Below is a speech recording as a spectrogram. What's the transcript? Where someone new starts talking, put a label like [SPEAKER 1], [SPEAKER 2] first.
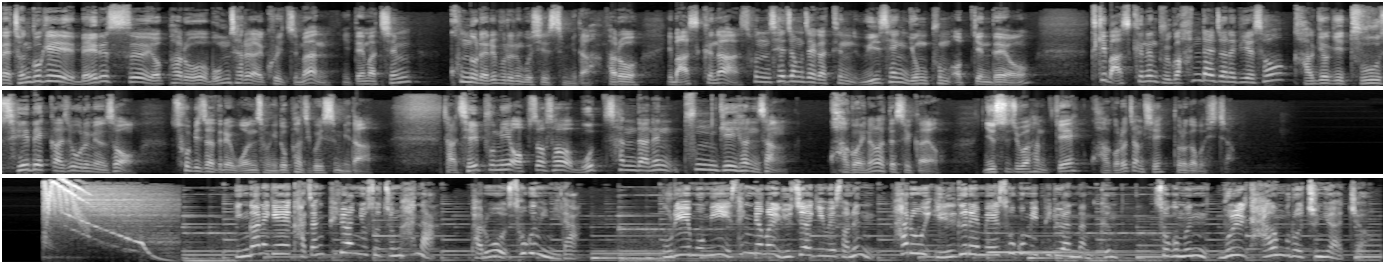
[SPEAKER 1] 네, 전국이 메르스 여파로 몸살을 앓고 있지만 이때 마침 콧노래를 부르는 곳이 있습니다. 바로 이 마스크나 손 세정제 같은 위생용품 업계인데요. 특히 마스크는 불과 한 달 전에 비해서 가격이 두, 세 배까지 오르면서 소비자들의 원성이 높아지고 있습니다. 자, 제품이 없어서 못 산다는 품귀 현상. 과거에는 어땠을까요? 뉴스지와 함께 과거로 잠시 돌아가 보시죠.
[SPEAKER 2] 인간에게 가장 필요한 요소 중 하나, 바로 소금입니다. 우리의 몸이 생명을 유지하기 위해서는 하루 1g의 소금이 필요한 만큼 소금은 물 다음으로 중요하죠.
